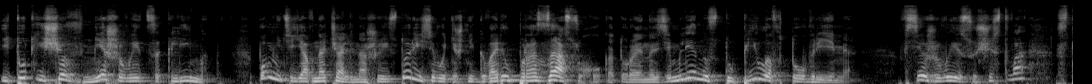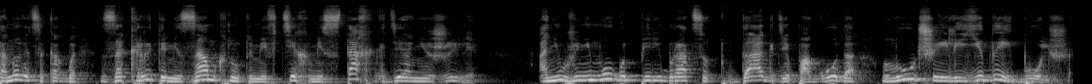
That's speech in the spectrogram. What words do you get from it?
И тут еще вмешивается климат. Помните, я в начале нашей истории сегодняшней говорил про засуху, которая на Земле наступила в то время. Все живые существа становятся как бы закрытыми, замкнутыми в тех местах, где они жили. Они уже не могут перебраться туда, где погода лучше или еды больше.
